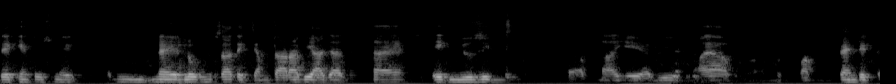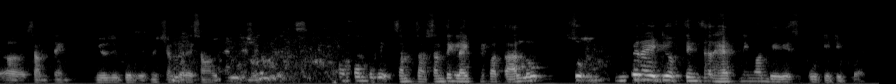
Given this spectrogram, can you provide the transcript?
देखें तो उसमें नए लोगों के साथ एक जमतारा भी आ जाता है एक म्यूजिक अपना ये अभी आया बैंडिट समथिंग music जिसमें शंकर some, something like Patalo. So variety of things are happening on various OTT platforms.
